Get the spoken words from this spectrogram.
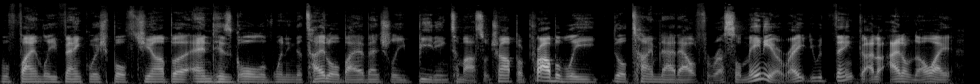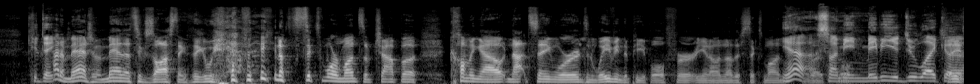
will finally vanquish both Ciampa and his goal of winning the title by eventually beating Tommaso Ciampa. Probably they'll time that out for WrestleMania, right? You would think. I don't, I don't know. I could. They, I'd imagine, but man, that's exhausting. Thinking we have you know six more months of Ciampa coming out, not saying words and waving to people for you know another six months. Yeah. So I mean, maybe you do like a,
